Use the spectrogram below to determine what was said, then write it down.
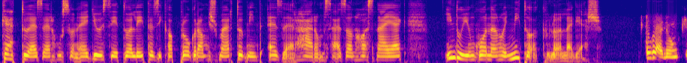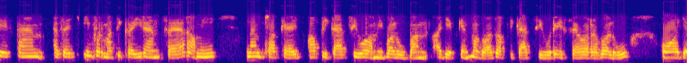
2021 őszétől létezik a program, és már több mint 1300-an használják. Induljunk onnan, hogy mitől különleges. Tulajdonképpen ez egy informatikai rendszer, ami nem csak egy applikáció, ami valóban egyébként maga az applikáció része arra való, hogy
